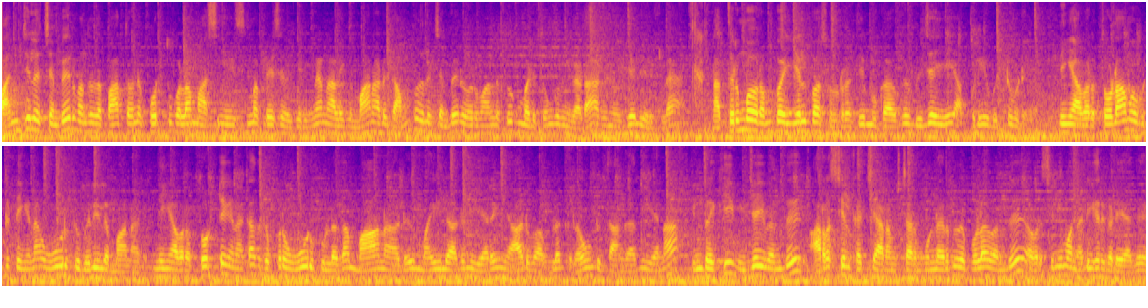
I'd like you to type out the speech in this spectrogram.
இப்போ அஞ்சு லட்சம் பேர் வந்ததை பார்த்தோன்னே பொறுத்து கொள்ளாமல் அசிங்க அசிங்கமாக பேச வைக்கிறீங்கன்னா நாளைக்கு மாநாடுக்கு ஐம்பது லட்சம் பேர் வருவான்ல தூக்குமாடி தூங்குவீங்களாடா? அப்படின்னு ஒரு கேள்வி இருக்குல்ல? நான் திரும்ப ரொம்ப இயல்பாக சொல்கிறேன் திமுகவுக்கு விஜயை அப்படியே விட்டு விடுங்க. நீங்கள் அவரை தொடாமல் விட்டுட்டீங்கன்னா ஊருக்கு வெளியில் மாநாடு. நீங்கள் அவரை தொட்டீங்கன்னாக்கா அதுக்கப்புறம் ஊருக்குள்ளே தான் மாநாடு மயிலாடுன்னு இறங்கி ஆடுவாப்புல கிரவுண்டு தாங்காது. ஏன்னா இன்றைக்கு விஜய் வந்து அரசியல் கட்சி ஆரம்பித்தார் முன்ன இருந்தது போல் வந்து அவர் சினிமா நடிகர் கிடையாது.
